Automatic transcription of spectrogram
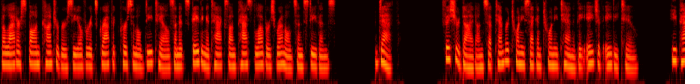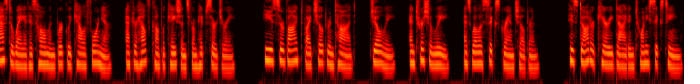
The latter spawned controversy over its graphic personal details and its scathing attacks on past lovers Reynolds and Stevens. Death Fisher died on September 22, 2010, at the age of 82. He passed away at his home in Berkeley, California, after health complications from hip surgery. He is survived by children Todd, Joely, and Tricia Leigh, as well as six grandchildren. His daughter Carrie died in 2016.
